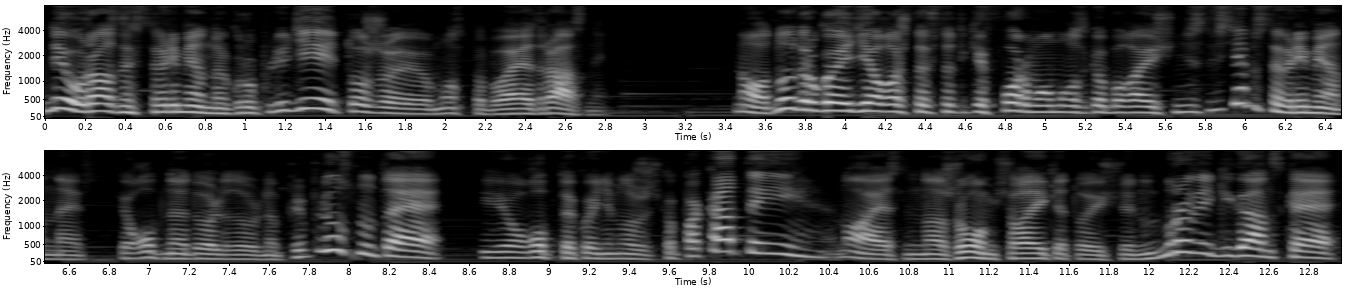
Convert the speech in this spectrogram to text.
Да и у разных современных групп людей тоже мозг бывает разный. Ну, вот, ну, другое дело, что все-таки форма мозга была еще не совсем современная, все-таки лобная доля довольно приплюснутая, и лоб такой немножечко покатый, ну, а если на живом человеке, то еще и надброви гигантская,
